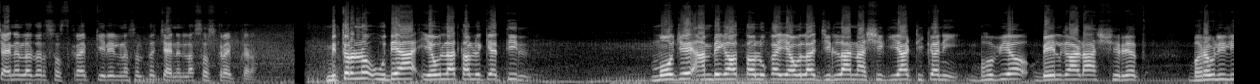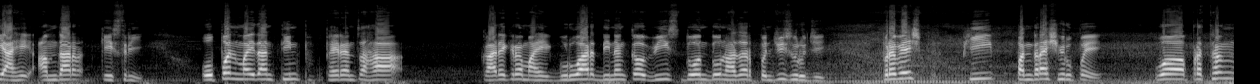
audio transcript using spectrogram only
चॅनलला जर सबस्क्राईब केलेलं नसेल तर चॅनलला सबस्क्राईब करा. मित्रांनो उद्या येवला तालुक्यातील मौजे आंबेगाव तालुका येवला जिल्हा नाशिक या ठिकाणी भव्य बैलगाडा शर्यत भरवलेली आहे. आमदार केसरी ओपन मैदान तीन फेऱ्यांचा हा कार्यक्रम आहे. गुरुवार दिनांक वीस दोन दोन हजार पंचवीस रोजी. प्रवेश फी पंधराशे रुपये व प्रथम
